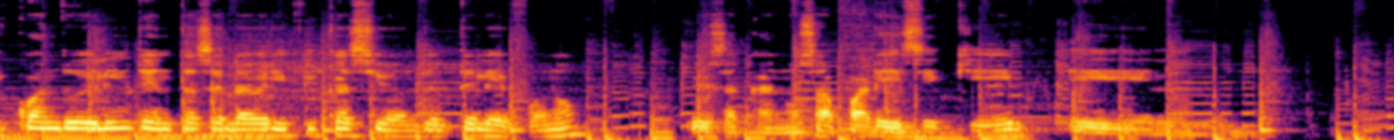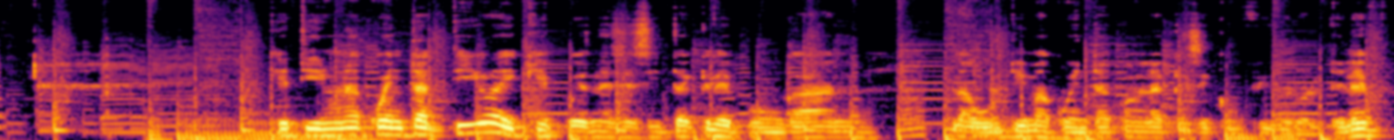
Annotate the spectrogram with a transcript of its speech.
y cuando él intenta hacer la verificación del teléfono pues acá nos aparece que que tiene una cuenta activa y que pues necesita que le pongan la última cuenta con la que se configuró el teléfono.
